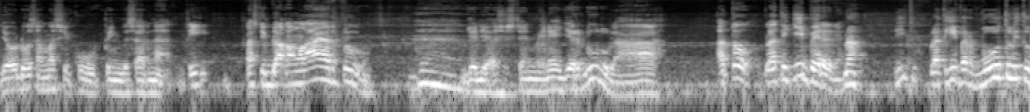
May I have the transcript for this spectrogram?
jodoh sama si kuping besar nanti. Pas di belakang layar tuh. Jadi asisten manajer dulu lah. Atau pelatih kiper nah itu pelatih kiper betul itu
